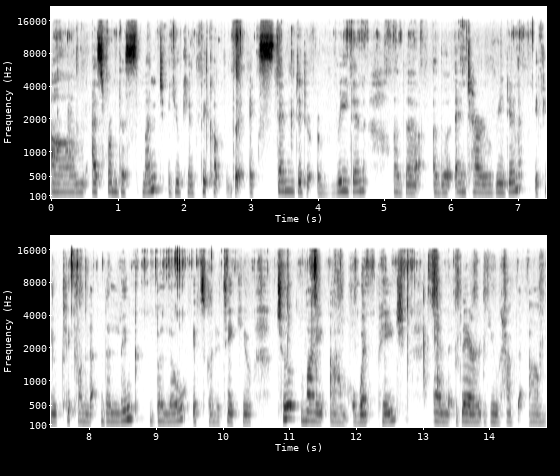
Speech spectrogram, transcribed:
um, as from this month you can pick up the extended reading of the, of the entire reading. If you click on the, the link below it's going to take you to my um, web page and there you have the um,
